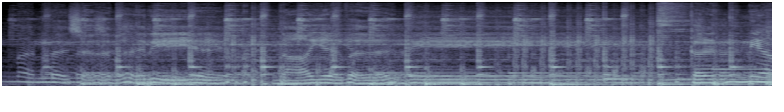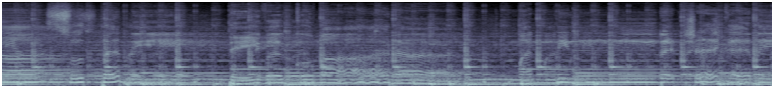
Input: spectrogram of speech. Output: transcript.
നല്ല ശബരിയ നായവനേ. കന്യാസുതനേ ദൈവകുമാര മണ്ണിൻ രക്ഷകനേ.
